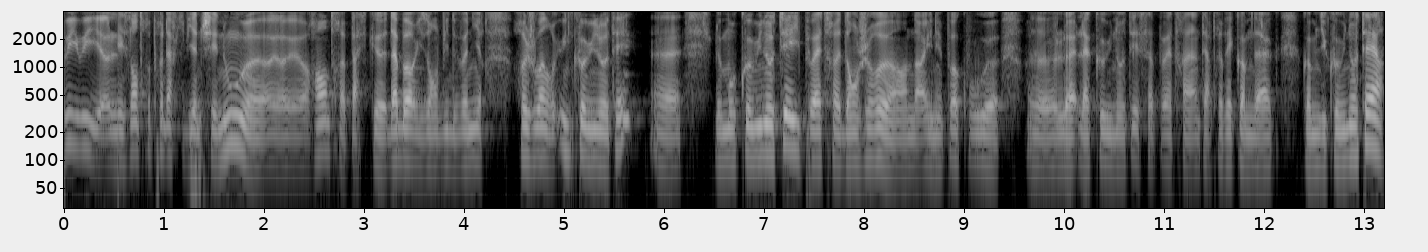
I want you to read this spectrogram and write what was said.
Oui, oui, euh, les entrepreneurs qui viennent chez nous euh, rentrent parce que d'abord ils ont envie de venir rejoindre une communauté. Euh, le mot communauté, il peut être dangereux hein, une époque où la, communauté, ça peut être interprété comme, comme du communautaire.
